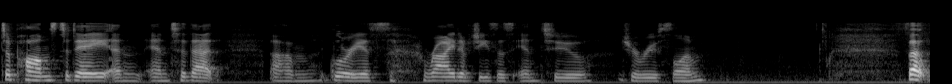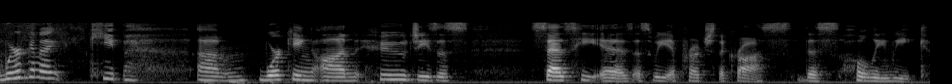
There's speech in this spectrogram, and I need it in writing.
to palms today and, and to that um, glorious ride of Jesus into Jerusalem. But we're going to keep um, working on who Jesus says he is as we approach the cross this Holy Week.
